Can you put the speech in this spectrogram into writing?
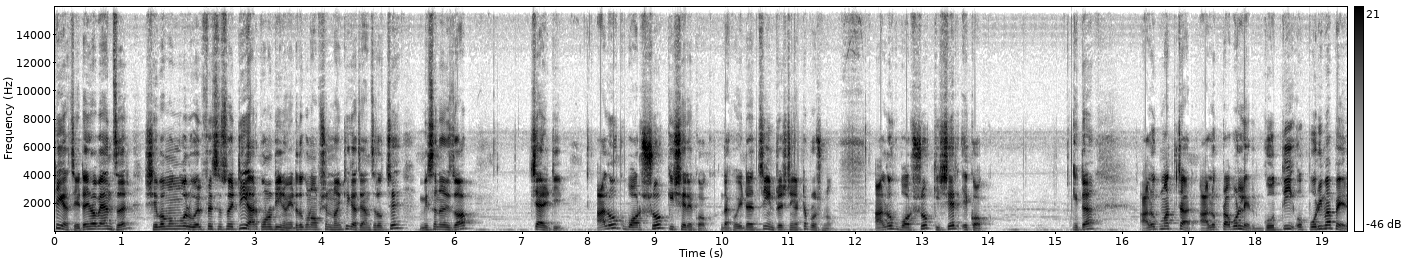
ঠিক আছে, এটাই হবে অ্যান্সার সেবামঙ্গল ওয়েলফেয়ার সোসাইটি আর কোনোটি নয়, এটা তো কোনো অপশন নয়, ঠিক আছে অ্যান্সার হচ্ছে মিশনারিজ অফ চ্যারিটি আলোক বর্ষ কিসের একক? দেখো, এটা হচ্ছে ইন্টারেস্টিং একটা প্রশ্ন। আলোক বর্ষ কিসের একক? এটা আলোকমাত্রার আলোক প্রাবল্যের, গতি ও পরিমাপের।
